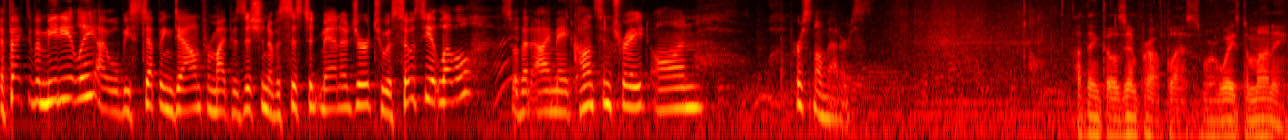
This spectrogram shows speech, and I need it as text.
Effective immediately, I will be stepping down from my position of assistant manager to associate level so that I may concentrate on personal matters. I think those improv classes were a waste of money.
